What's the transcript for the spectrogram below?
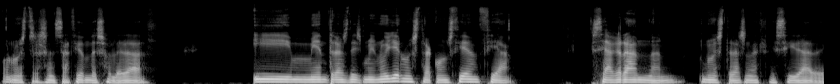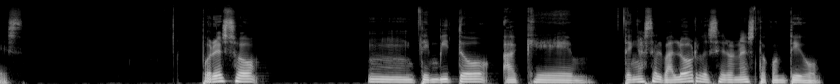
o nuestra sensación de soledad. Y mientras disminuye nuestra conciencia, se agrandan nuestras necesidades. Por eso mm, te invito a que tengas el valor de ser honesto contigo.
